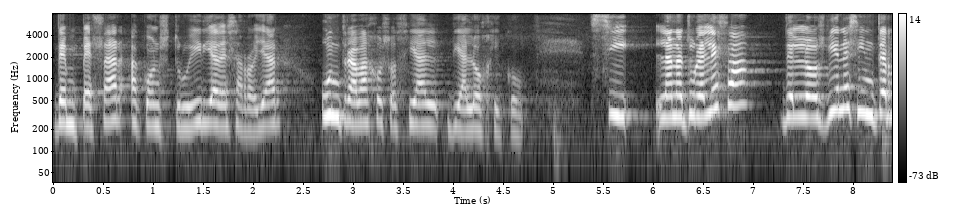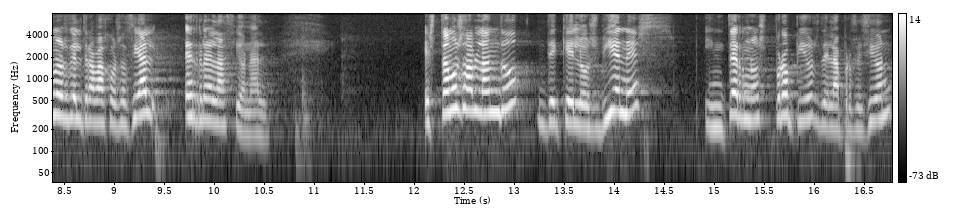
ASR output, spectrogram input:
de empezar a construir y a desarrollar un trabajo social dialógico. Si la naturaleza de los bienes internos del trabajo social es relacional, Estamos hablando de que los bienes internos propios de la profesión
